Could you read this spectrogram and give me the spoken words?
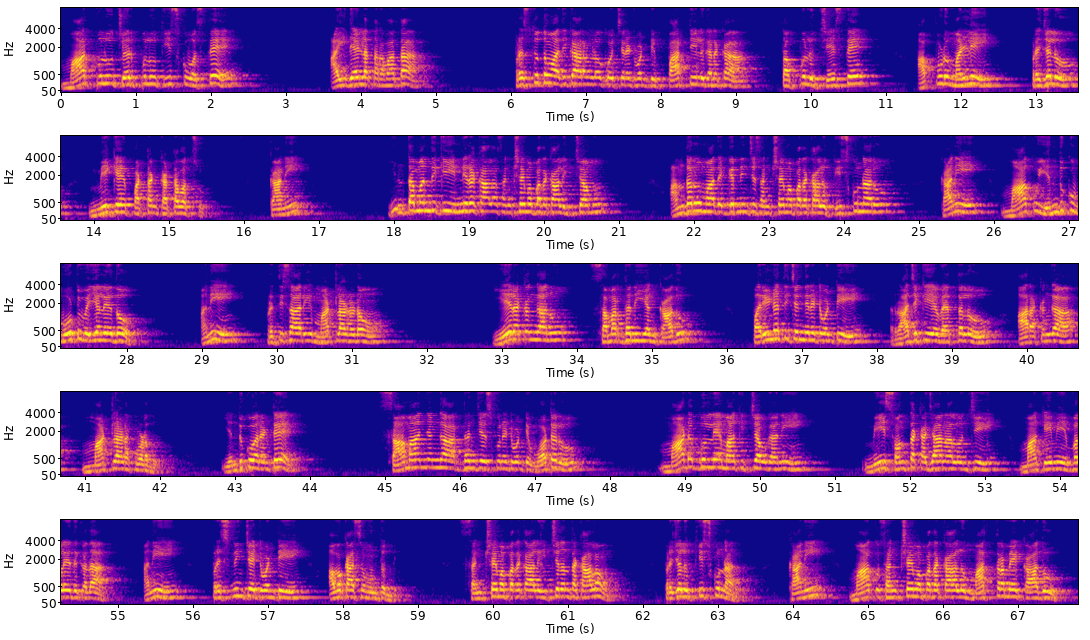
మార్పులు చేర్పులు తీసుకువస్తే ఐదేళ్ళ తర్వాత ప్రస్తుతం అధికారంలోకి వచ్చినటువంటి పార్టీలు గనక తప్పులు చేస్తే అప్పుడు మళ్ళీ ప్రజలు మీకే పట్టం కట్టవచ్చు. కానీ ఇంతమందికి ఇన్ని రకాల సంక్షేమ పథకాలు ఇచ్చాము. అందరూ మా దగ్గర నుంచి సంక్షేమ పథకాలు తీసుకున్నారు. కానీ మాకు ఎందుకు ఓటు వెయ్యలేదో అని ప్రతిసారి మాట్లాడడం ఏ రకంగానూ సమర్థనీయం కాదు. పరిణతి చెందినటువంటి రాజకీయవేత్తలు ఆ రకంగా మాట్లాడకూడదు. ఎందుకు అనంటే సామాన్యంగా అర్థం చేసుకునేటువంటి ఓటరు మా డబ్బుల్నే మాకిచ్చావు కానీ మీ సొంత ఖజానాలోంచి మాకేమీ ఇవ్వలేదు కదా అని ప్రశ్నించేటువంటి అవకాశం ఉంటుంది. సంక్షేమ పథకాలు ఇచ్చినంత కాలం ప్రజలు తీసుకున్నారు. కానీ మాకు సంక్షేమ పథకాలు మాత్రమే కాదు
